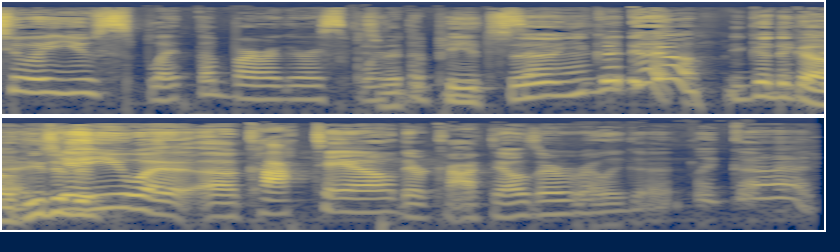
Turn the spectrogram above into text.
Two of you split the burger, split with the, the pizza, You're good to You're go. You good to go. Good. These are Get the, you a, a cocktail. Their cocktails are really good. Like, go ahead.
